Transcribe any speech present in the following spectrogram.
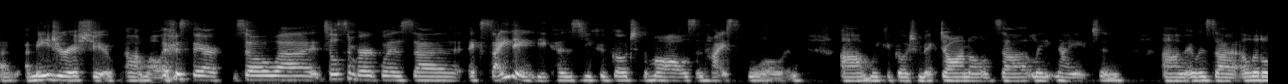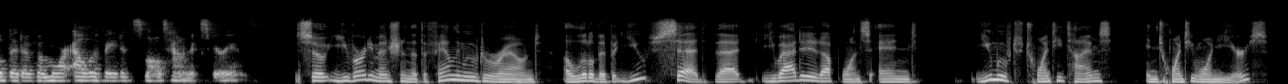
a, a, major issue um, while I was there. So uh, Tillsonburg was uh, exciting because you could go to the malls in high school and um, we could go to McDonald's uh, late night. And um, it was a little bit of a more elevated small town experience. So you've already mentioned that the family moved around a little bit, but you said that you added it up once and you moved 20 times in 21 years.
